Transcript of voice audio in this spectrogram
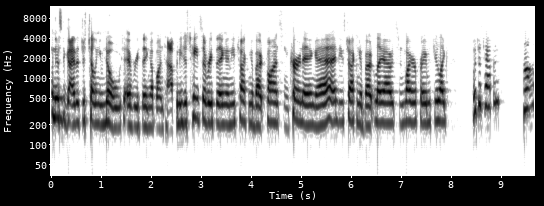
and there's the guy that's just telling you no to everything up on top, and he just hates everything, and he's talking about fonts and kerning, and he's talking about layouts and wireframes. You're like, what just happened? Huh?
